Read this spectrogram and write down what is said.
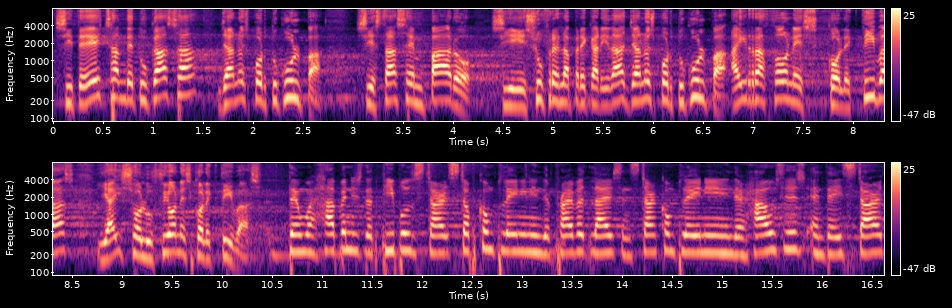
Si te echan de tu casa, ya no es por tu culpa. Si estás en paro, si sufres la precariedad, ya no es por tu culpa. Hay razones colectivas y hay soluciones colectivas. Then what happened is that people start stop complaining in their private lives and start complaining in their houses, and they start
